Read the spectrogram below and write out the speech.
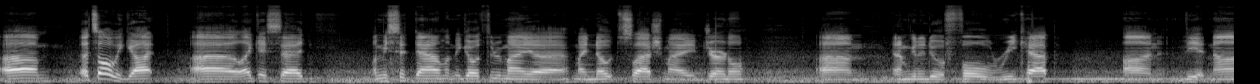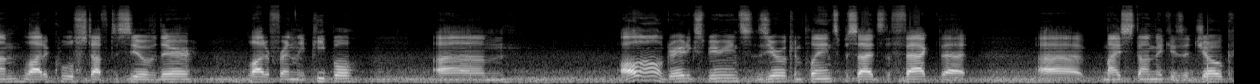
Um, that's all we got. Uh, like I said, let me sit down. Let me go through my uh, my notes slash my journal, um, and I'm gonna do a full recap on Vietnam. A lot of cool stuff to see over there. A lot of friendly people. Um, all in all, great experience. Zero complaints besides the fact that uh, my stomach is a joke.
